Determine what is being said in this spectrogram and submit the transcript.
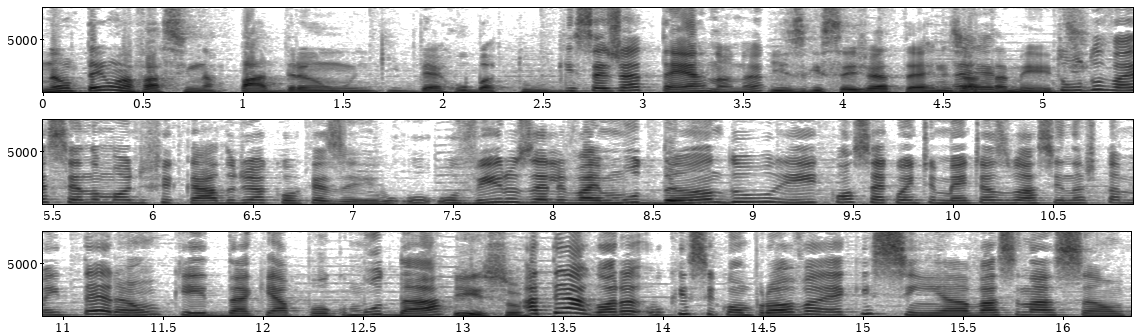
Não tem uma vacina padrão em que derruba tudo. Que seja eterna, né? Isso que seja eterno, exatamente. É, tudo vai sendo modificado de acordo, quer dizer, o, o vírus ele vai mudando e consequentemente as vacinas também terão que daqui a pouco mudar. Isso. Até agora o que se comprova é que sim, a vacinação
